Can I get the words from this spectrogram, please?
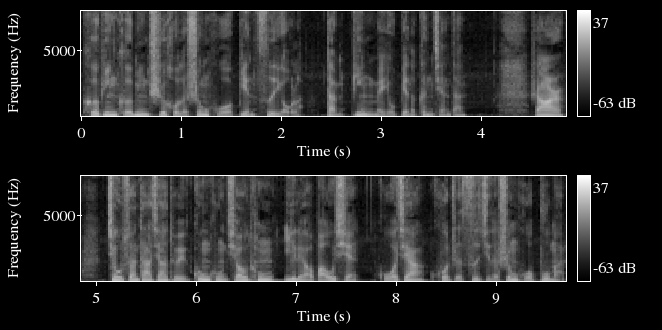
和平革命之后的生活变自由了，但并没有变得更简单。然而，就算大家对公共交通、医疗保险、国家或者自己的生活不满，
